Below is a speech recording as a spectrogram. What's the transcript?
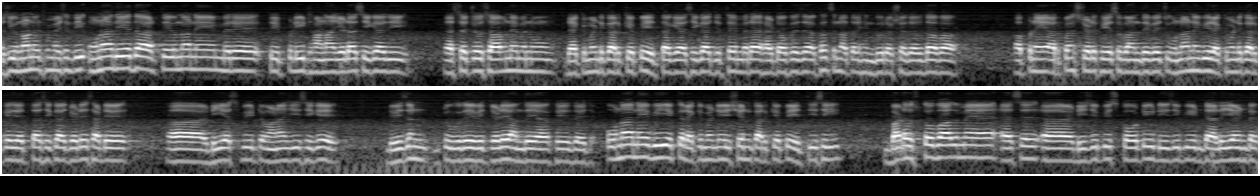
ਅਸੀਂ ਉਹਨਾਂ ਨੂੰ ਇਨਫੋਰਮੇਸ਼ਨ ਦੀ ਉਹਨਾਂ ਦੇ ਆਧਾਰ ਤੇ ਉਹਨਾਂ ਨੇ ਮੇਰੇ ਤ੍ਰਿਪੜੀ ਥਾਣਾ ਜਿਹੜਾ ਸੀਗਾ ਜੀ ਐਸਐਚਓ ਸਾਹਿਬ ਨੇ ਮੈਨੂੰ ਰეკਮੈਂਡ ਕਰਕੇ ਭੇਜਤਾ ਗਿਆ ਸੀਗਾ, ਜਿੱਥੇ ਮੇਰਾ ਹੈੱਡ ਆਫਿਸ ਅਖਲ ਸਨਾਤਨ ਹਿੰਦੂ ਰਕਸ਼ਾ ਦਲ ਦਾ ਵਾ। ਆਪਣੇ ਅਰਪਨ ਸਟੇਟ ਫੇਸ 1 ਦੇ ਵਿੱਚ ਉਹਨਾਂ ਨੇ ਵੀ ਰეკਮੈਂਡ ਕਰਕੇ ਦਿੱਤਾ ਸੀਗਾ, ਜਿਹੜੇ ਸਾਡੇ ਡੀਐਸਪੀ ਟਵਾਣਾ ਜੀ ਸੀਗੇ ਡਿਵੀਜ਼ਨ 2 ਦੇ ਵਿੱਚ ਜਿਹੜੇ ਆਉਂਦੇ ਆ ਫੇਸ ਦੇ ਵਿੱਚ, ਉਹਨਾਂ ਨੇ ਵੀ ਇੱਕ ਰეკਮੈਂਡੇਸ਼ਨ ਕਰਕੇ ਭੇਜਤੀ ਸੀ। ਬਟ ਉਸ ਤੋਂ ਬਾਅਦ ਮੈਂ ਐਸੇ DGP security DGP intelligent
